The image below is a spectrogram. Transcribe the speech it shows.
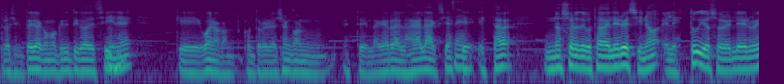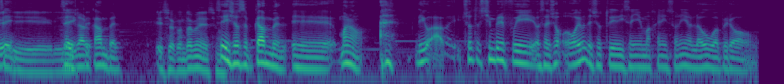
trayectoria como crítico de cine, que, bueno, con, tu relación con este, la Guerra de las Galaxias, que estaba no solo te gustaba el héroe, sino el estudio sobre el héroe. Sí, y sí claro, Campbell. Eso, contame eso. Sí, Joseph Campbell. Eh, bueno, digo, yo siempre fui, o sea, yo obviamente yo estudié diseño, imagen y sonido en la UBA, pero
